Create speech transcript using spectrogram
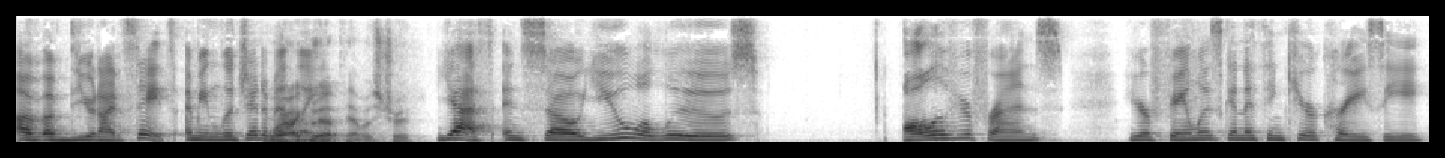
of, of the United States. I mean, Where I grew up, that was true. Yes. And so you will lose all of your friends. Your family's going to think you're crazy.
